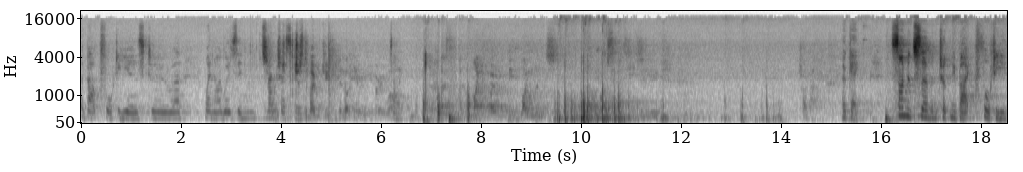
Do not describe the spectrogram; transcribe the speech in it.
about 40 years to uh, when I was in Sorry, Manchester. Just a moment, Judith. They're not hearing you very well. Sorry. Uh, that's the microphone, the alignment, proximity to you. Try that. Okay. Simon's sermon took me back 40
